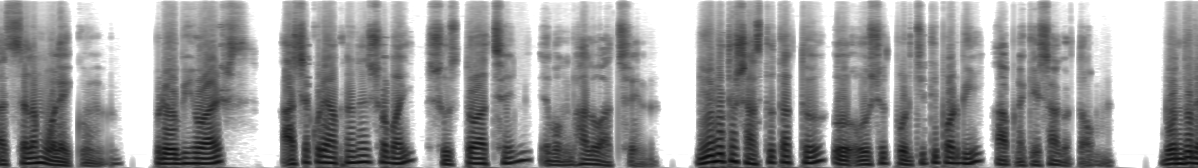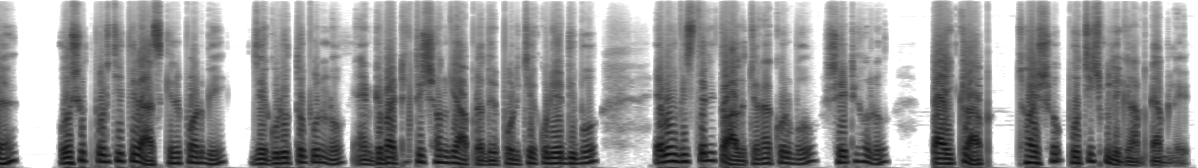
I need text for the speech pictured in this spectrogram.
আসসালামু আলাইকুম। প্রিয় ভিউয়ার্স, আশা করি আপনারা সবাই সুস্থ আছেন এবং ভালো আছেন। নিয়মিত স্বাস্থ্যতত্ত্ব ও ওষুধ পরিচিতি পর্বে আপনাকে স্বাগতম। বন্ধুরা, ওষুধ পরিচিতির আজকের পর্বে যে গুরুত্বপূর্ণ অ্যান্টিবায়োটিকটির সঙ্গে আপনাদের পরিচয় করিয়ে দিব এবং বিস্তারিত আলোচনা করব, সেটি হলো টাইক্লাব ছয়শো পঁচিশ মিলিগ্রাম ট্যাবলেট।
